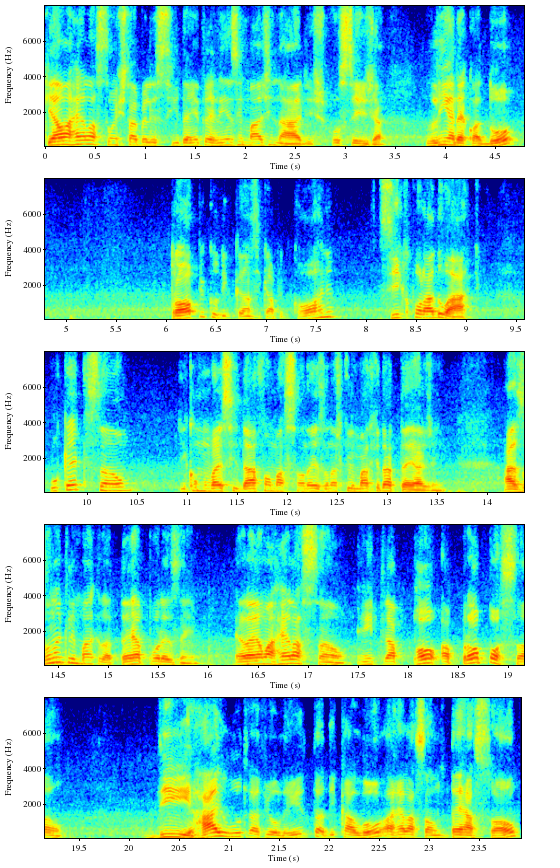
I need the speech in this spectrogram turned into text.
que é uma relação estabelecida entre as linhas imaginárias, ou seja, linha do Equador, trópico de Câncer e Capricórnio, círculo polar do Ártico. O que é que são e como vai se dar a formação das zonas climáticas da Terra, gente? A zona climática da Terra, por exemplo, ela é uma relação entre a, a proporção de raio ultravioleta, de calor, a relação Terra-Sol,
